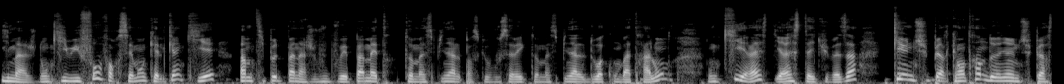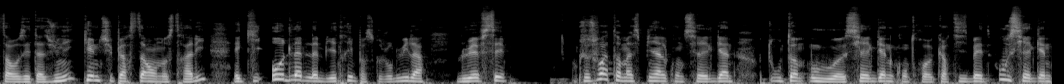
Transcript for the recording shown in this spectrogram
image. Donc il lui faut forcément quelqu'un qui ait un petit peu de panache. Vous pouvez pas mettre Thomas Spinal parce que vous savez que Thomas Spinal doit combattre à Londres. Donc qui reste? Il reste Taito Vaza, qui est une qui est en train de devenir une superstar aux États-Unis, qui est une superstar en Australie et qui, au-delà de la billetterie, parce qu'aujourd'hui là, l'UFC que ce soit Thomas Spinal contre Cyril Gann ou, Tom, ou euh, Cyril Gann contre Curtis Bates ou Cyril Gann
